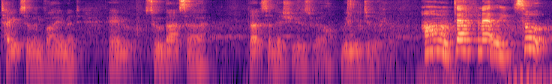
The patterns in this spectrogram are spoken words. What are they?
types of environment. Um, so that's a that's an issue as well. We need to look at. Oh, definitely. So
